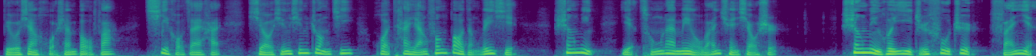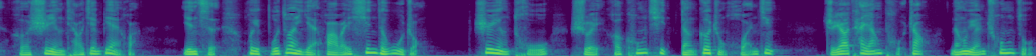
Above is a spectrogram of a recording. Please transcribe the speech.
比如像火山爆发、气候灾害、小行星撞击或太阳风暴等威胁，生命也从来没有完全消失。生命会一直复制、繁衍和适应条件变化，因此会不断演化为新的物种，适应土、水和空气等各种环境。只要太阳普照、能源充足。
